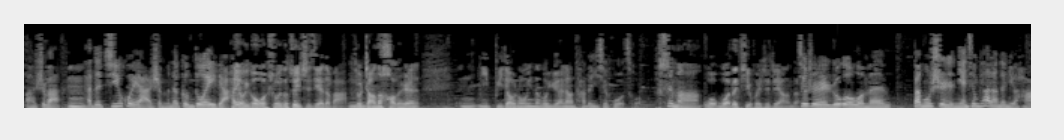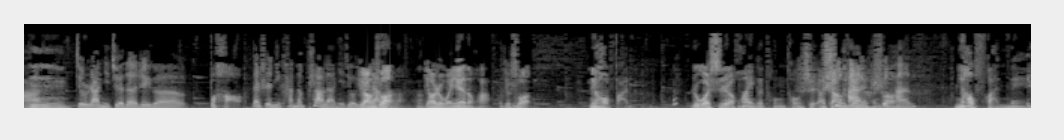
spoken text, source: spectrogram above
啊，是吧？嗯，他的机会啊什么的更多一点。还有一个，我说一个最直接的吧，就长得好的人，嗯，你比较容易能够原谅他的一些过错。是吗？我我的体会是这样的，就是如果我们办公室年轻漂亮的女孩，嗯嗯，就是让你觉得这个不好，但是你看她漂亮，你就比方。说，嗯要是文艳的话，我就说你好烦。如果是换一个同同事啊，长舒得颜值涵，很高，舒涵，你好烦呢。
